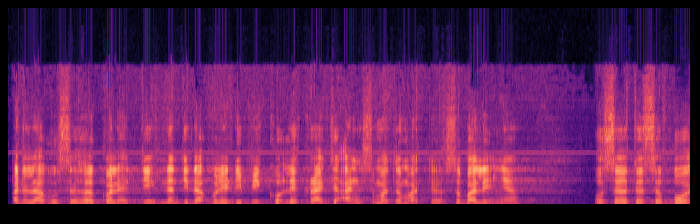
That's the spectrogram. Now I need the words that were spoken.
adalah usaha kolektif dan tidak boleh dipikul oleh kerajaan semata-mata. Sebaliknya, usaha tersebut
